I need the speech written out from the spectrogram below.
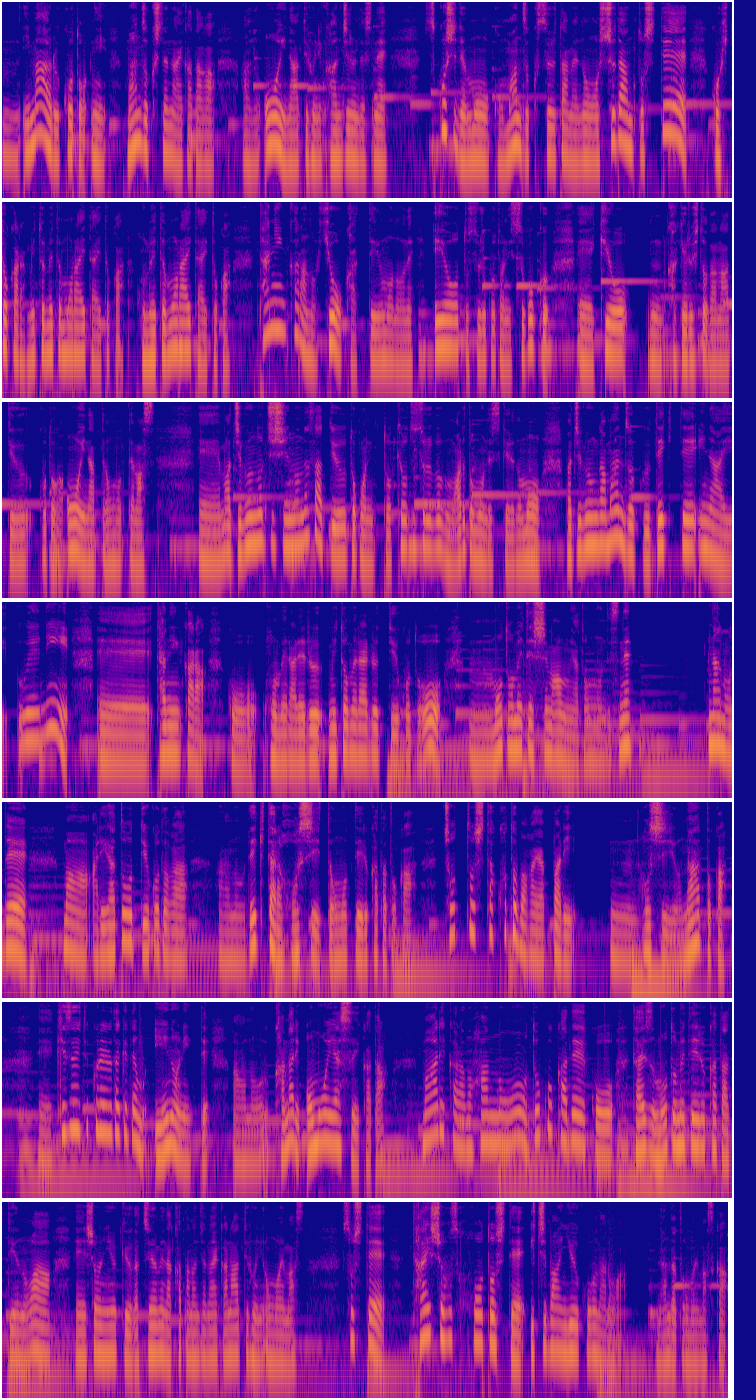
うん、今あることに満足してない方があの多いなっていうふうに感じるんですね。少しでもこう満足するための手段としてこう人から認めてもらいたいとか褒めてもらいたいとか他人からの評価っていうものをね得ようとすることにすごく、えー、気をうん、かける人だなっていうことが多いなって思ってます。えー、まあ、自分の自信のなさっていうところにと共通する部分もあると思うんですけれども、まあ、自分が満足できていない上に、えー、他人からこう褒められる、認められるっていうことを、うん、求めてしまうんやと思うんですね。なので、まあ、ありがとうっていうことがあの、できたら欲しいと思っている方とか、ちょっとした言葉がやっぱりうん、欲しいよなとか、えー、気づいてくれるだけでもいいのにってあのかなり思いやすい方周りからの反応をどこかでこう絶えず求めている方っていうのは、えー、承認欲求が強めな方なんじゃないかなっていうふうに思います。そして対処法として一番有効なのは何だと思いますか？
